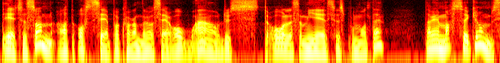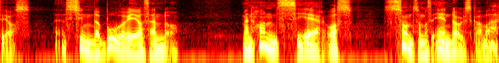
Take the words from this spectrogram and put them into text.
Det er ikke sånn at oss ser på hverandre og ser 'Å, oh, wow, du stråler som Jesus', på en måte. Der er masse grums i oss. Synder bor i oss ennå. Men han ser oss sånn som oss en dag skal være.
